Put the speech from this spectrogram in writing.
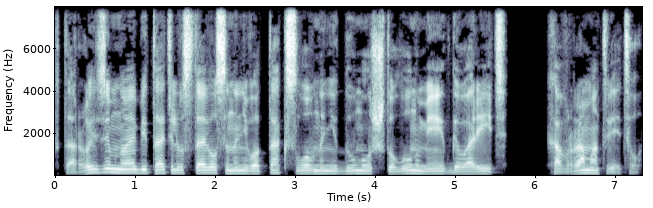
Второй земной обитатель уставился на него так, словно не думал, что Лун умеет говорить. Хаврам ответил.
